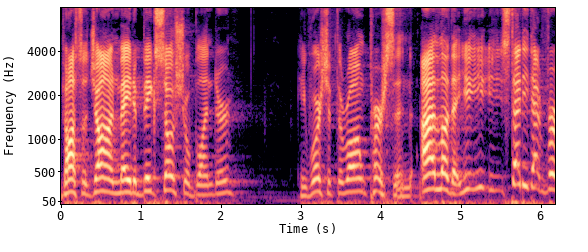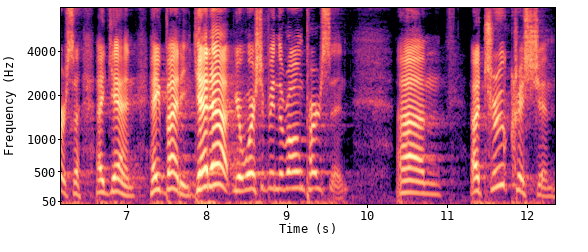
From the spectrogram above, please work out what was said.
Apostle John made a big social blunder. He worshiped the wrong person. I love that. You, you, you study that verse uh, again. Hey, buddy, get up. You're worshiping the wrong person. Um, a true Christian,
